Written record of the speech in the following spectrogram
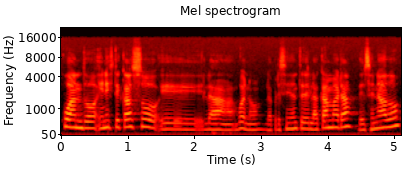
cuando en este caso la, bueno, la Presidenta de la Cámara, del Senado,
